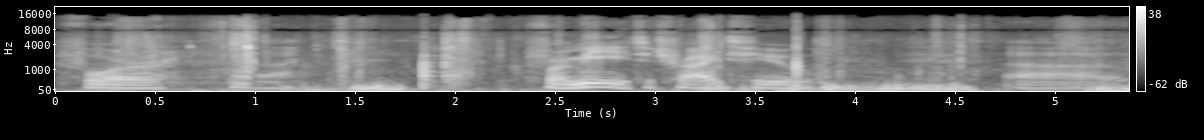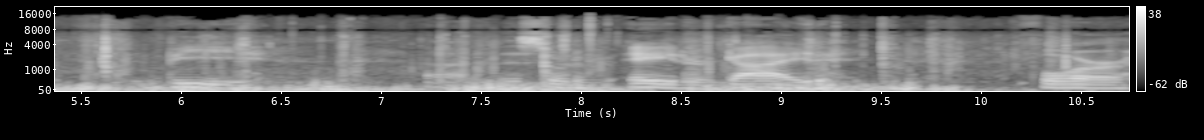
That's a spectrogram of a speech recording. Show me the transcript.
for uh, for me to try to uh, be uh, this sort of aid or guide for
